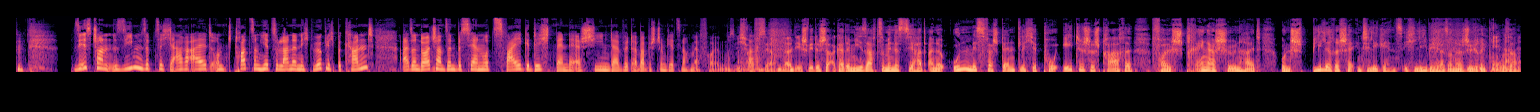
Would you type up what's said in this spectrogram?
Mhm. Sie ist schon 77 Jahre alt und trotzdem hierzulande nicht wirklich bekannt. Also in Deutschland sind bisher nur zwei Gedichtbände erschienen. Da wird aber bestimmt jetzt noch mehr folgen, muss man ich sagen. Ich hoffe es ja. Die schwedische Akademie sagt zumindest, sie hat eine unmissverständliche poetische Sprache voll strenger Schönheit und spielerischer Intelligenz. Ich liebe ja so eine Juryprosa. ja.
